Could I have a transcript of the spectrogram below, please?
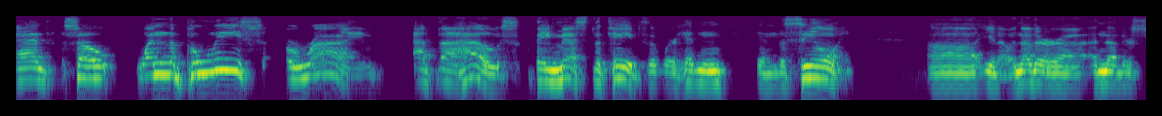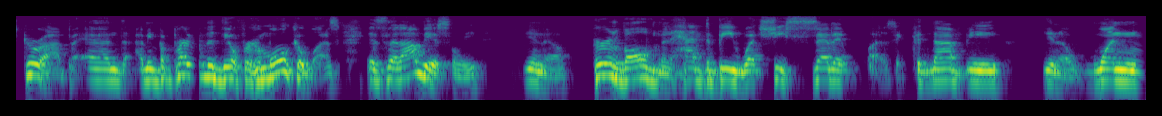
And so when the police arrived at the house, they missed the tapes that were hidden in the ceiling. Uh, you know, another uh, another screw up. And I mean, but part of the deal for Homolka was is that obviously, you know, her involvement had to be what she said it was. It could not be, you know, one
